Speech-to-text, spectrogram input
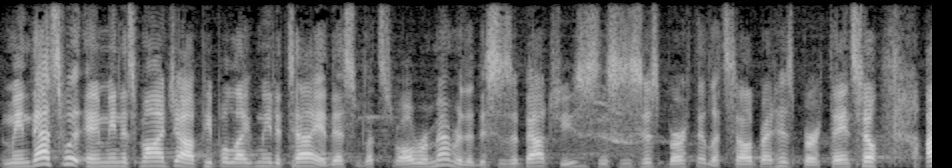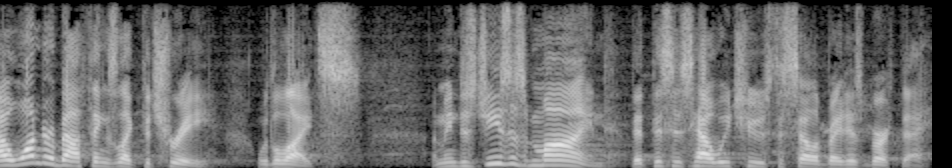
I mean, that's what, I mean, it's my job, people like me to tell you this. Let's all remember that this is about Jesus. This is his birthday. Let's celebrate his birthday. And so I wonder about things like the tree with the lights. I mean, does Jesus mind that this is how we choose to celebrate his birthday?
